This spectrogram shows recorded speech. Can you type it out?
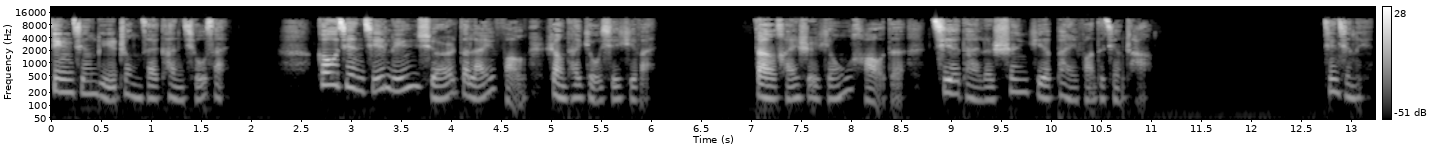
丁经理正在看球赛。高建及林雪儿的来访让他有些意外，但还是友好的接待了深夜拜访的警察。丁经理，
